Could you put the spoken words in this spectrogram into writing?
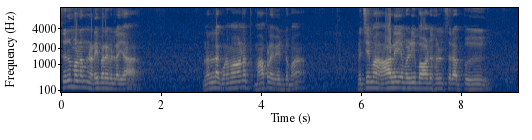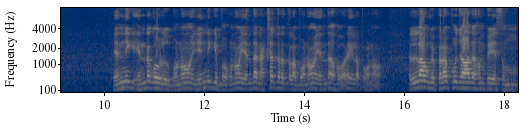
திருமணம் நடைபெறவில்லையா? நல்ல குணமான மாப்பிள்ளை வேண்டுமா? நிச்சயமாக ஆலய வழிபாடுகள் சிறப்பு. என்னைக்கு எந்த கோவிலுக்கு போனோம் என்னைக்கு போகணும் எந்த நட்சத்திரத்தில் போனோம் எந்த ஹோரையில் போனோம் எல்லாம் உங்கள் பிறப்பு ஜாதகம் பேசும்.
